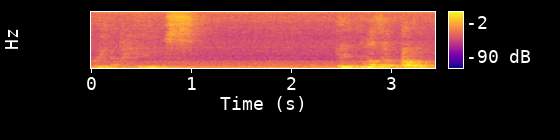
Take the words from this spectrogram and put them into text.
Bring peace. You look at, um,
